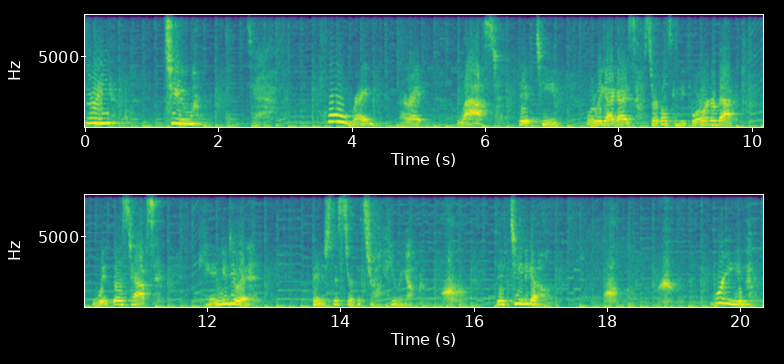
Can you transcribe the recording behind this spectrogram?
three, two, tap. Whew, right? All right, last 15. What do we got, guys? Circles can be forward or back with those taps. Can you do it? Finish this circuit strong. Here we go. 15 to go. Breathe.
